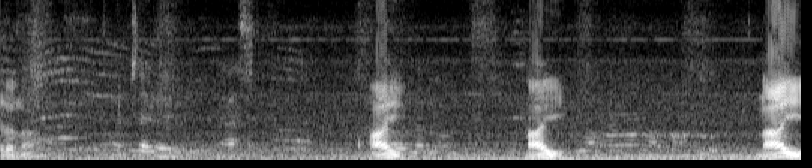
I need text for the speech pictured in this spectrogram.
ఏడనా నాయి నాయి నాయి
